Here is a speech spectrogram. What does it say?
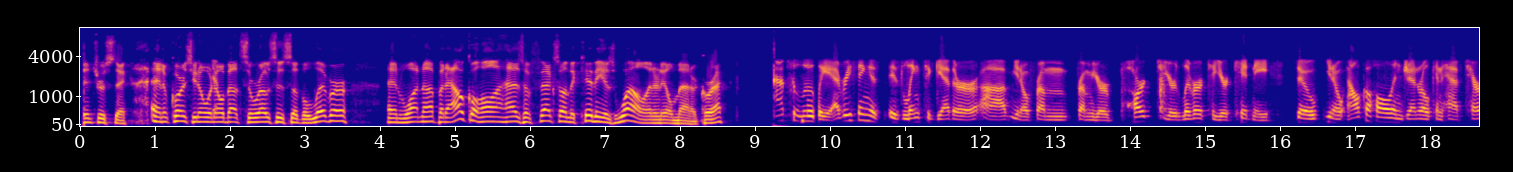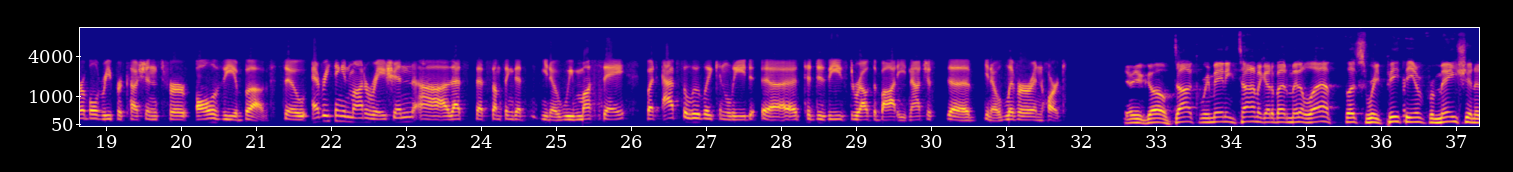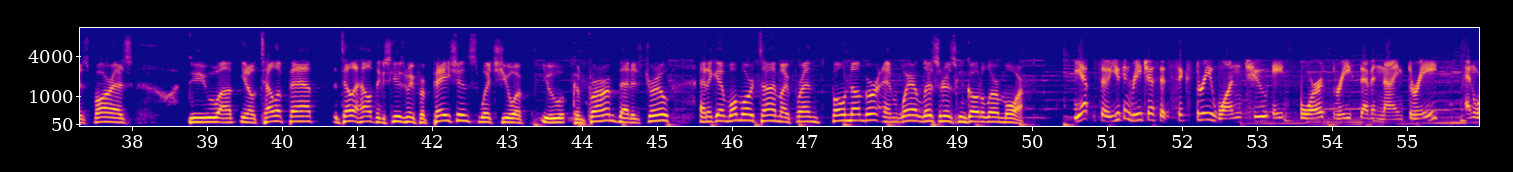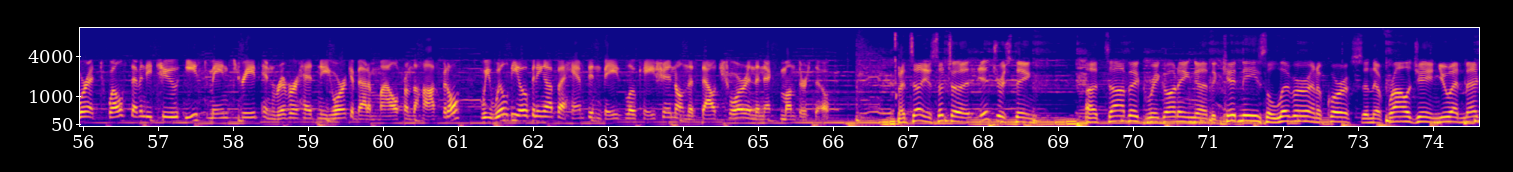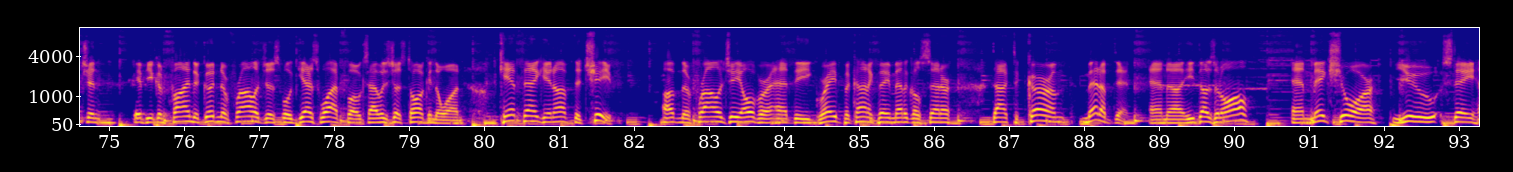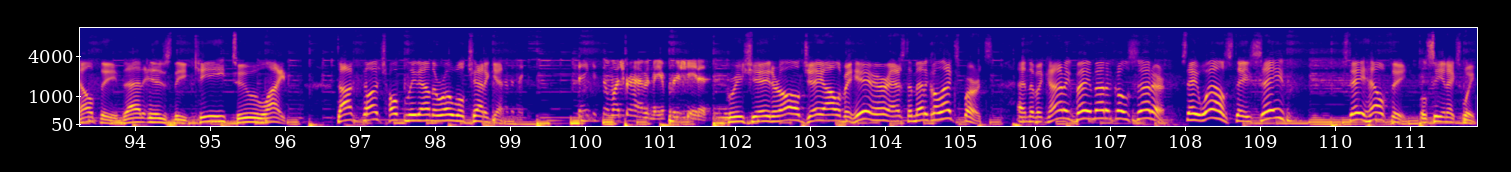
Interesting. And of course, you know, we yep. know about cirrhosis of the liver and whatnot, but alcohol has effects on the kidney as well in an ill manner, correct? Absolutely, everything is is linked together. Uh, you know, from from your heart to your liver to your kidney. So, you know, alcohol in general can have terrible repercussions for all of the above. So, everything in moderation. Uh, that's that's something that you know we must say, but absolutely can lead uh, to disease throughout the body, not just the uh, you know liver and heart. There you go, Doc. Remaining time, I got about a minute left. Let's repeat the information as far as do you uh, you know telepath telehealth, excuse me, for patients, which you have you confirmed that is true and again, one more time, my friend, phone number and where listeners can go to learn more. Yep, so you can reach us at 631 284 3793, and we're at 1272 East Main Street in Riverhead, New York, about a mile from the hospital. We will be opening up a Hampton Bays location on the South Shore in the next month or so. I tell you, such an interesting a topic regarding uh, the kidneys, the liver, and of course, the nephrology. And you had mentioned if you can find a good nephrologist. Well, guess what, folks? I was just talking to one. Can't thank you enough, the chief of nephrology over at the great Peconic Bay Medical Center, Dr. Khurram Medabdin. And uh, he does it all and make sure you stay healthy. That is the key to life. Doc Fudge, hopefully down the road we'll chat again. Thank you so much for having me. Appreciate it. Appreciate it all. Jay Oliver here as the medical experts and the Peconic Bay Medical Center. Stay well, stay safe, stay healthy. We'll see you next week.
